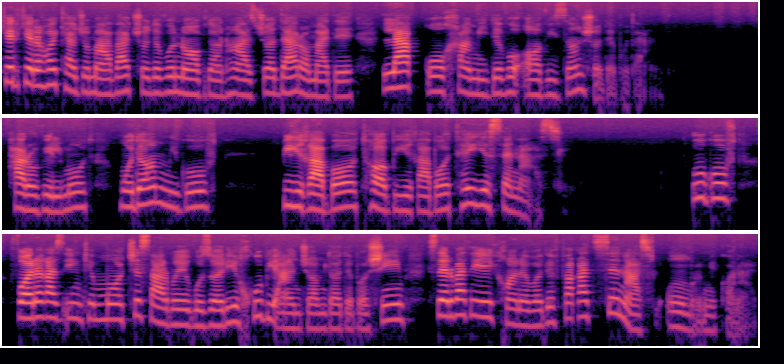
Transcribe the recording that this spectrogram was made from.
کرکره ها کج و معوت شده و ناودان ها از جا در آمده لق و خمیده و آویزان شده بودند. هر ویلموت مدام می گفت بیغبا تا بیغبا طی سه نسل. او گفت فارغ از اینکه ما چه سرمایه گذاری خوبی انجام داده باشیم، ثروت یک خانواده فقط سه نسل عمر می کند.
